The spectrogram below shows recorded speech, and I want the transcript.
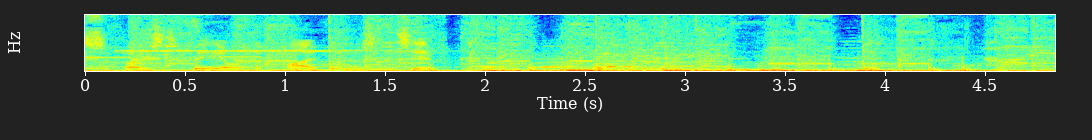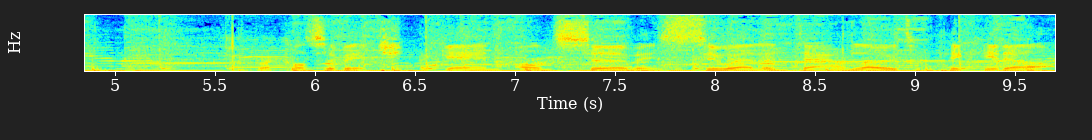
It's supposed to be on the pipe. It wasn't as if Rakotovic again on service. Sue Ellen down low to pick it up.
